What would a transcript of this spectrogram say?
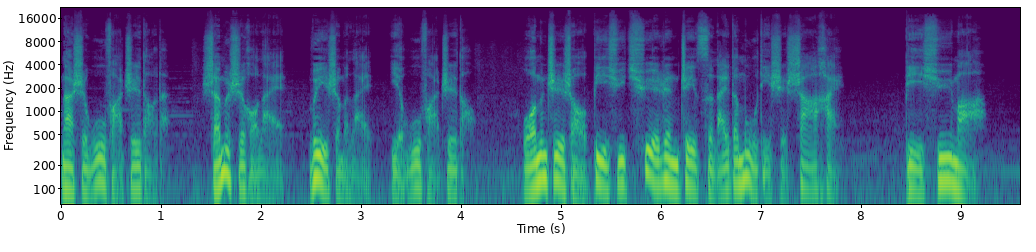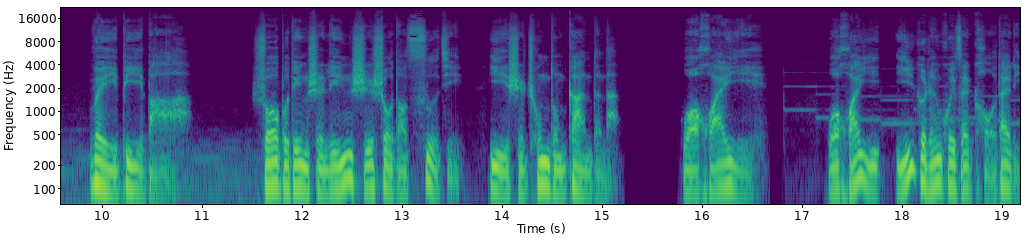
那是无法知道的。什么时候来，为什么来，也无法知道。”我们至少必须确认这次来的目的是杀害，必须吗？未必吧，说不定是临时受到刺激，一时冲动干的呢。我怀疑，我怀疑一个人会在口袋里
